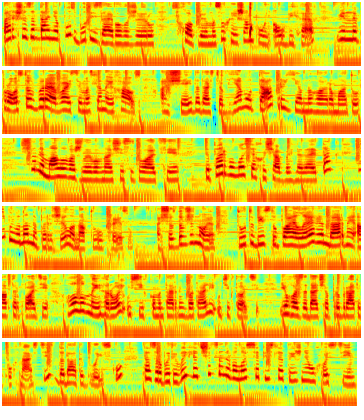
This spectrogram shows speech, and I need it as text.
Перше завдання позбутись зайвого жиру. Схоплюємо сухий шампунь Обіхев. Він не просто вбере весь цей масляний хаос, а ще й додасть об'єму та приємного аромату, що немало важливо в нашій ситуації. Тепер волосся хоча б виглядає так, ніби воно не пережило нафтову кризу. А що з довжиною? Тут тобі вступає легендарний авторпаті, головний герой усіх коментарних баталій у Тіктоці. Його задача прибрати пухнастість, додати блиску та зробити вигляд, що це не волосся після тижня у хвості.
